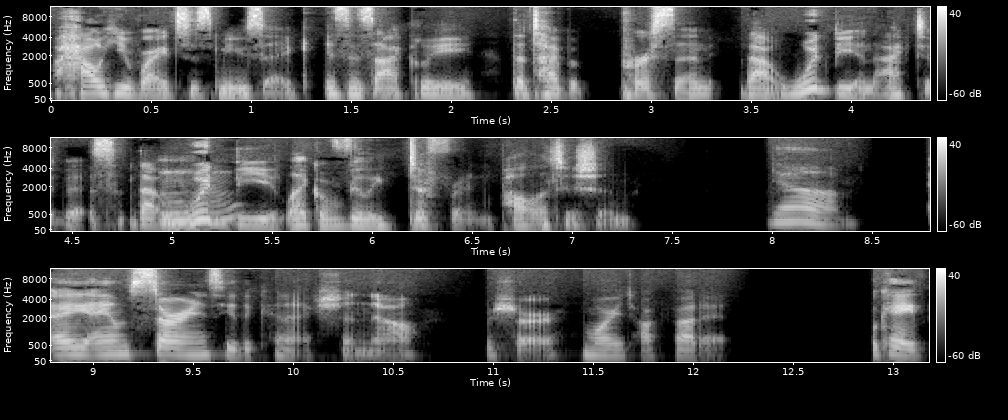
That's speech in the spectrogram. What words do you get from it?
how he writes his music is exactly the type of person that would be an activist, that would Mhm. be like a really different politician. Yeah. I am starting to see the connection now, for sure. The more you talk about it. Okay,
